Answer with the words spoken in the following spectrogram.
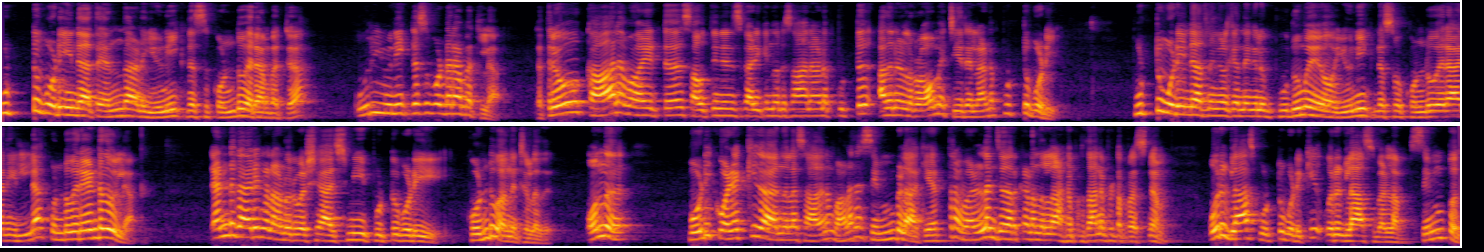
പുട്ടുപൊടിന്റെ അകത്ത് എന്താണ് യുണീക്നെസ് കൊണ്ടുവരാൻ പറ്റുക? ഒരു യുണീക്നെസ് കൊണ്ടുവരാൻ പറ്റില്ല. എത്രയോ കാലമായിട്ട് സൗത്ത് ഇന്ത്യൻസ് കഴിക്കുന്ന ഒരു സാധനമാണ് പുട്ട് അതിനുള്ള റോ മെറ്റീരിയലാണ് പുട്ടുപൊടി. പുട്ടുപൊടീന്റെ അകത്ത് നിങ്ങൾക്ക് എന്തെങ്കിലും പുതുമയോ യുണീക്നെസ്സോ കൊണ്ടുവരാനില്ല കൊണ്ടുവരേണ്ടതുമില്ല. രണ്ട് കാര്യങ്ങളാണ് ഒരുപക്ഷെ അശ്മി പുട്ടുപൊടി കൊണ്ടുവന്നിട്ടുള്ളത്. ഒന്ന് പൊടി കുഴയ്ക്കുക എന്നുള്ള സാധനം വളരെ സിമ്പിളാക്കി എത്ര വെള്ളം ചേർക്കണം എന്നുള്ളതാണ് പ്രധാനപ്പെട്ട പ്രശ്നം. ഒരു ഗ്ലാസ് പുട്ടുപൊടിക്ക് ഒരു ഗ്ലാസ് വെള്ളം സിമ്പിൾ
